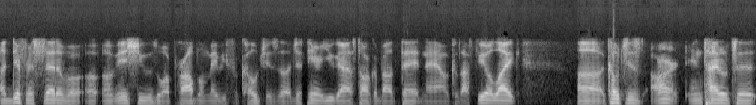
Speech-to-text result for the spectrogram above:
a different set of uh, of issues or a problem maybe for coaches. Uh, just hearing you guys talk about that now, because I feel like uh, coaches aren't entitled to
